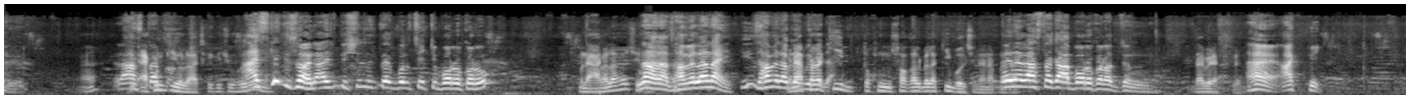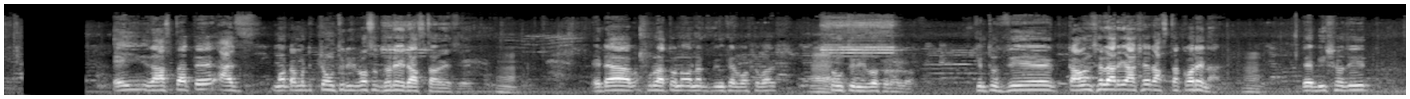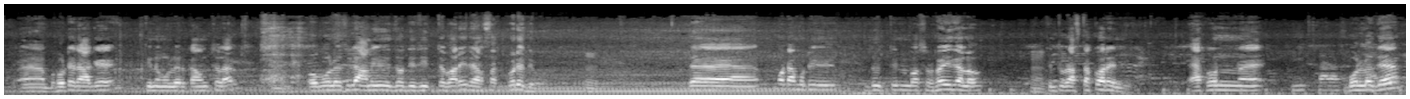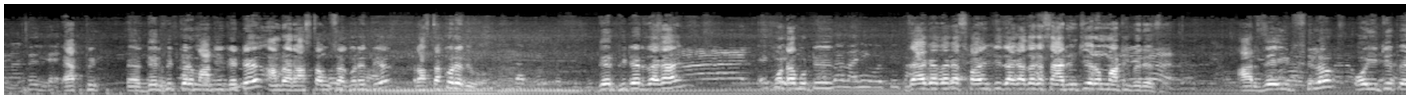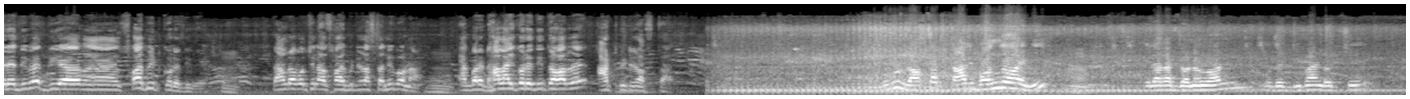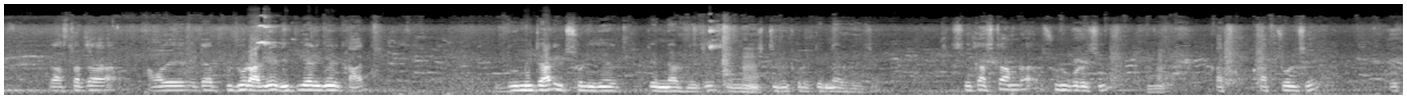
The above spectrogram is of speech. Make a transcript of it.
হ্যাঁ? রাস্তা এখন কি হলো? আজকে কিছু হলো? আজকে কিছু হয় না আজ বিশ্বজিৎ বলছে একটু বড় করো। মানে ঝামেলা হয়েছে না না ঝামেলা নাই। কি ঝামেলা মানে করবে আপনারা কি তখন সকালবেলা কি বলছিলেন এই আপনারা? যে রাস্তাকে আর বড় করার জন্য। দাবি রাখছিলেন? হ্যাঁ আট ফিট এই রাস্তাতে আজ মোটামুটি চৌত্রিশ বছর ধরে এই রাস্তা হয়েছে। হ্যাঁ। এটা পুরাতন অনেক দিনকার বসবাস হ্যাঁ। চৌত্রিশ বছর হলো। কিন্তু যে কাউন্সিলরই আসে রাস্তা করে না। যে বিশ্বজিৎ ভোটের আগে তৃণমূলের কাউন্সিলর ও বলেছিল আমি যদি জিততে পারি রাস্তা করে দেব। মোটামুটি দুই তিন বছর হয়ে গেল কিন্তু রাস্তা করেনি। এখন বলল যে এক ফিট দেড় ফিট করে মাটি কেটে আমরা রাস্তা উঁচা করে দিয়ে রাস্তা করে দেব। দেড় ফিটের জায়গায় মোটামুটি জায়গা জায়গা ছয় ইঞ্চি জায়গা জায়গা চার ইঞ্চি এরকম মাটি পেরেছে। আর যে ইট ছিল ওই ইটি পেরে দিবে দিয়ে ছয় ফিট করে দিবে। তা আমরা বলছি না ছয় ফিটের রাস্তা নিব না। একবারে ঢালাই করে দিতে হবে আট ফিটের রাস্তা। দেখুন রাস্তার কাজ বন্ধ হয়নি। এলাকার জনগণ ওদের ডিমান্ড হচ্ছে রাস্তাটা আমাদের এটা পুজোর আগে রিপেয়ারিংয়ের কাজ। দু মিটার ইটসোলিংয়ের টেন্ডার হয়েছে এস্টিমেট করে টেন্ডার হয়েছে। সেই কাজটা আমরা শুরু করেছি। কাজ কাজ চলছে।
